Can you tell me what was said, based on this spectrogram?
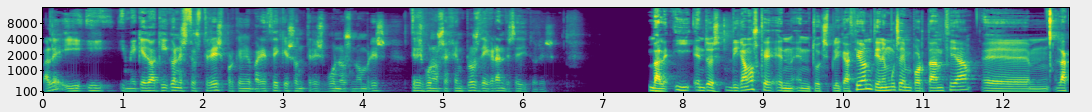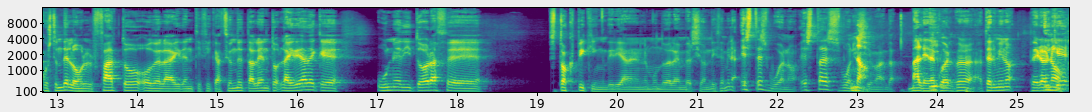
¿vale? Y, y- y me quedo aquí con estos tres porque me parece que son tres buenos nombres, tres buenos ejemplos de grandes editores. Vale, y entonces, digamos que en, en tu explicación tiene mucha importancia eh, la cuestión del olfato o de la identificación de talento, la idea de que un editor hace stock picking, dirían en el mundo de la inversión. Dice, mira, este es bueno, esta es buenísima. Da- Vale, de Y- acuerdo. pero, termino. Pero y no. Que,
